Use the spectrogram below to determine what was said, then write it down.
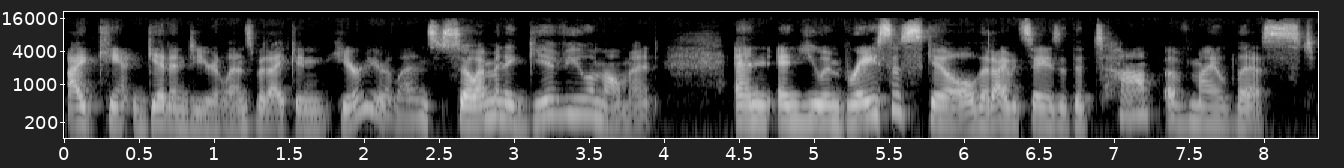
I can't get into your lens, but I can hear your lens. So I'm going to give you a moment and and you embrace a skill that I would say is at the top of my list.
